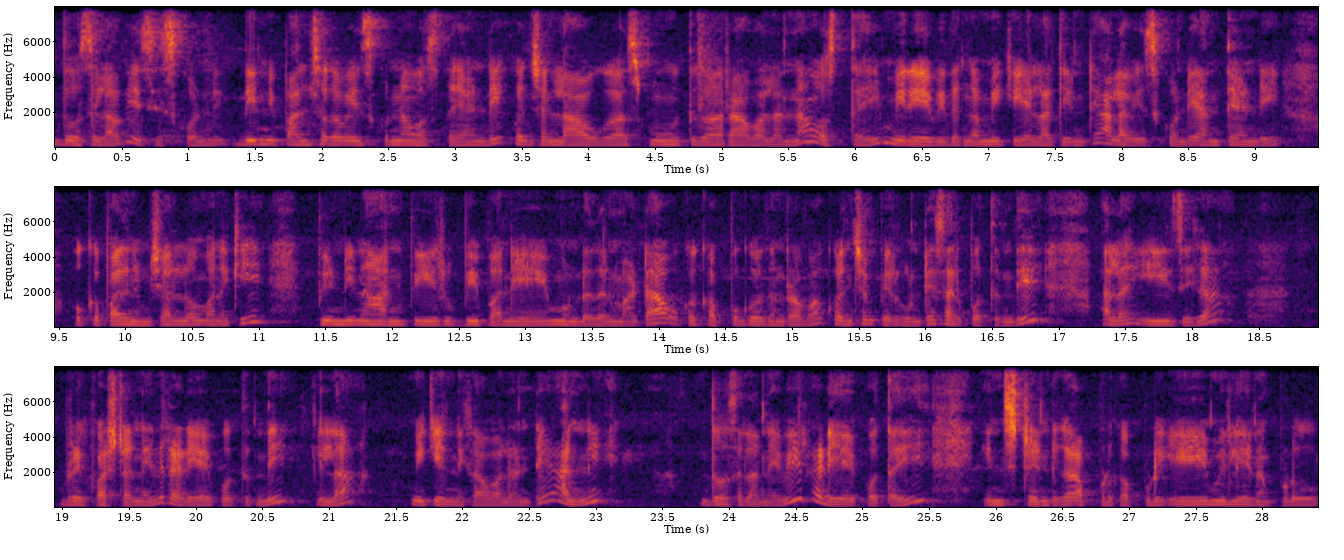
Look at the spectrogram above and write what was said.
దోశలా వేసేసుకోండి. దీన్ని పల్చగా వేసుకున్నా వస్తాయండి. కొంచెం లావుగా స్మూత్గా రావాలన్నా వస్తాయి. మీరు ఏ విధంగా మీకు ఎలా తింటే అలా వేసుకోండి. అంతే అండి. ఒక పది నిమిషాల్లో మనకి పిండి నానిపి రుబ్బి పని ఏమి ఉండదన్నమాట. ఒక కప్పు గోధుమ రవ్వ కొంచెం పెరుగుంటే సరిపోతుంది. అలా ఈజీగా బ్రేక్ఫాస్ట్ అనేది రెడీ అయిపోతుంది. ఇలా మీకు ఎన్ని కావాలంటే అన్నీ దోశలు అనేవి రెడీ అయిపోతాయి. ఇన్స్టెంట్గా అప్పటికప్పుడు ఏమీ లేనప్పుడు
